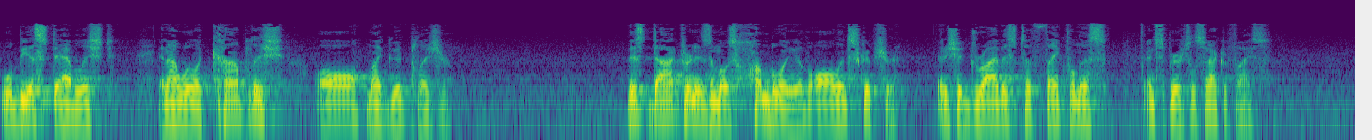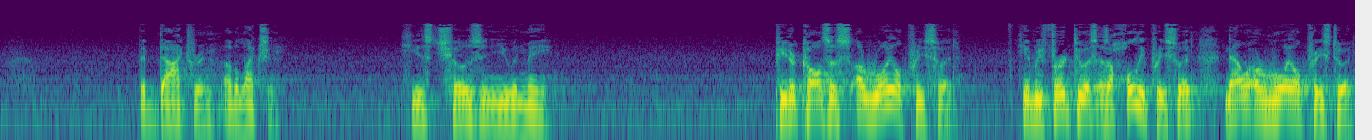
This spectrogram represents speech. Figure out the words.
will be established and I will accomplish all my good pleasure. This doctrine is the most humbling of all in Scripture, and it should drive us to thankfulness and spiritual sacrifice. The doctrine of election. He has chosen you and me. Peter calls us a royal priesthood. He had referred to us as a holy priesthood, now a royal priesthood.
